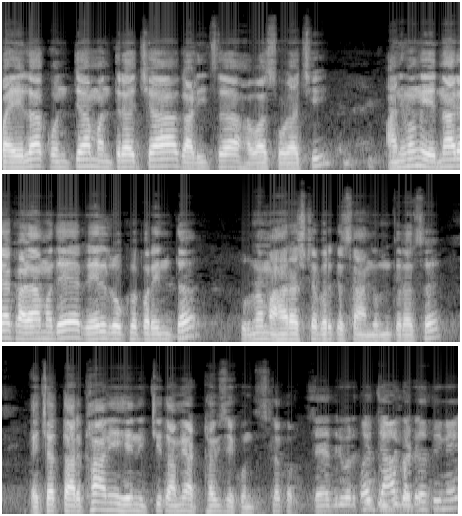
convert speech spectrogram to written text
पहिला कोणत्या मंत्र्याच्या गाडीचा हवा सोळाची आणि मग येणाऱ्या काळामध्ये रेल रोखपर्यंत पूर्ण महाराष्ट्रभर कसं आंदोलन करायचं? याच्या तारखा आणि हे निश्चित आम्ही अठ्ठावीस एकोणतीसला करू. सह्याद्रीवरती पण ज्या पद्धतीने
